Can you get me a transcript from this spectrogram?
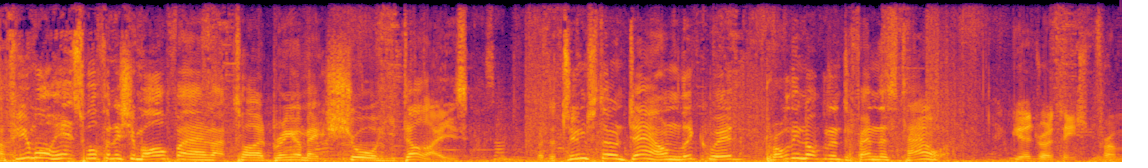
a few more hits will finish him off, and that Tidebringer makes sure he dies. But the Tombstone down, Liquid probably not going to defend this tower. Good rotation from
